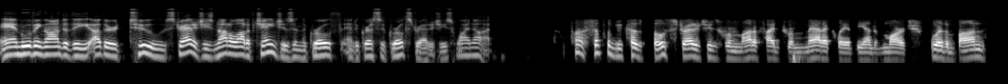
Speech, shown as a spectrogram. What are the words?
And moving on to the other two strategies, not a lot of changes in the growth and aggressive growth strategies. Why not? Well, simply because both strategies were modified dramatically at the end of March, where the bond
